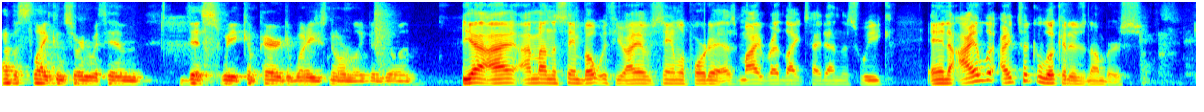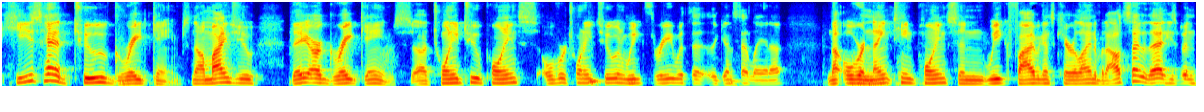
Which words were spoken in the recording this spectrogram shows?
have a slight concern with him this week compared to what he's normally been doing. Yeah, I, I'm on the same boat with you. I have Sam Laporta as my red light tight end this week, and I I took a look at his numbers. He's had two great games. Now, mind you, they are great games. Uh, 22 points, over 22 in week three with the, against Atlanta, not over 19 points in week five against Carolina. But outside of that, he's been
